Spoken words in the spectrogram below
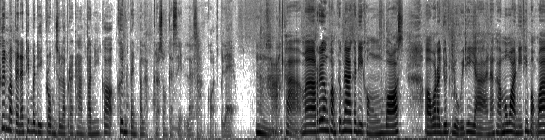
ขึ้นมาเป็นอธิบดีกรมชลประทาน ตอนนี้ก็ขึ้นเป็นปลัดกระทรวงเกษตรและสหกรณ์ไปแล้วอืม นะคะค่ะ มาเรื่องความคืบหน้าคดีของบอสเอ่อวรยุทธ์อยู่วิทยานะคะ เมื่อวานนี้ที่บอกว่า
